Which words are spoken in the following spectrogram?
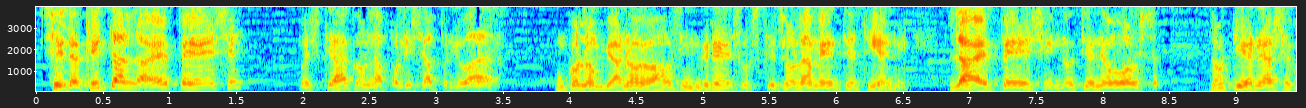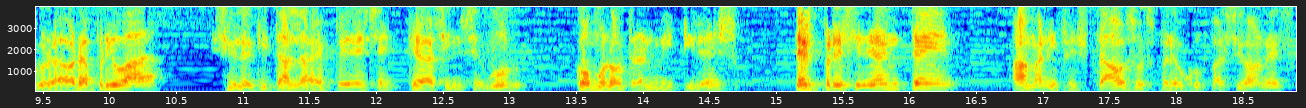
Si le quitan la EPS, pues queda con la póliza privada. Un colombiano de bajos ingresos que solamente tiene la EPS y no tiene bolsa, no tiene aseguradora privada, si le quitan la EPS queda sin seguro. ¿Cómo no transmitir eso? El presidente ha manifestado sus preocupaciones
